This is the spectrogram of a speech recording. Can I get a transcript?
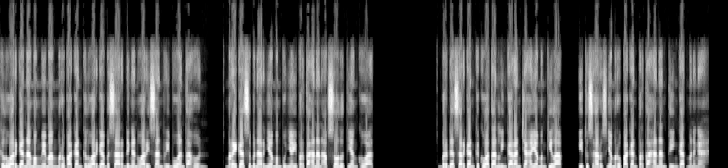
Keluarga Namong memang merupakan keluarga besar dengan warisan ribuan tahun. Mereka sebenarnya mempunyai pertahanan absolut yang kuat. Berdasarkan kekuatan lingkaran cahaya mengkilap, itu seharusnya merupakan pertahanan tingkat menengah.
